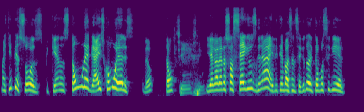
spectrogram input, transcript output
Mas tem pessoas pequenas tão legais como eles, entendeu? Então, Sim, sim. e a galera só segue os grandes. Ah, ele tem bastante seguidor, então eu vou seguir ele.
